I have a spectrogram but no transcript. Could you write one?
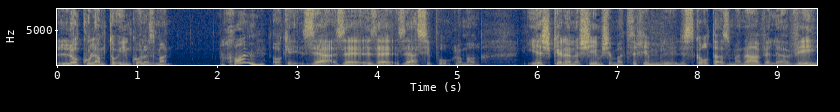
לא כולם טועים כל הזמן. נכון. אוקיי, זה, זה, זה, זה הסיפור. כלומר, יש כן אנשים שמצליחים לזכור את ההזמנה ולהביא,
